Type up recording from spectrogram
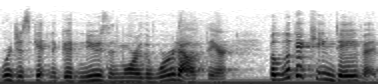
we're just getting the good news and more of the word out there. But look at King David.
